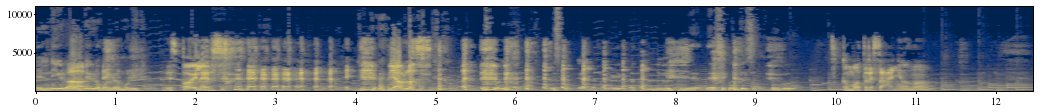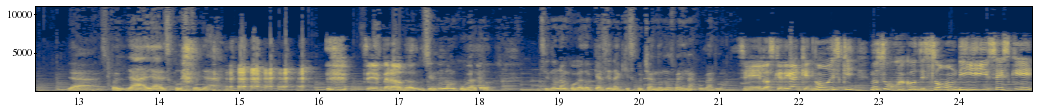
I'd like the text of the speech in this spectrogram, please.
El negro, Ah. el negro vuelve a morir. Spoilers. Diablos. ¿De hace cuánto es juego? Como tres años, ¿no? Ya, spoil- ya, ya, es justo, ya. sí, pero No, si no lo han jugado, si no lo han jugado, ¿qué hacen aquí escuchándonos? Vayan a jugarlo. Sí, los que digan que no, es que no es un juego de zombies, es que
